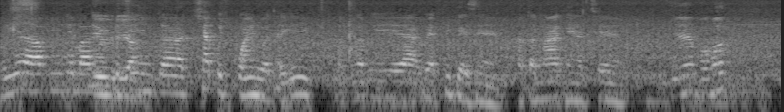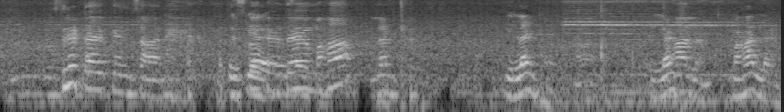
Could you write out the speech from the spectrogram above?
भैया आप इनके बारे में कुछ इनका अच्छा कुछ पॉइंट बताइए मतलब ये व्यक्ति कैसे हैं खतरनाक हैं अच्छे हैं? ये बहुत दूसरे टाइप के इंसान है। मतलब इसको कहते हैं महालंठ। ये लंट है? लंट महालंठ। महालंट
